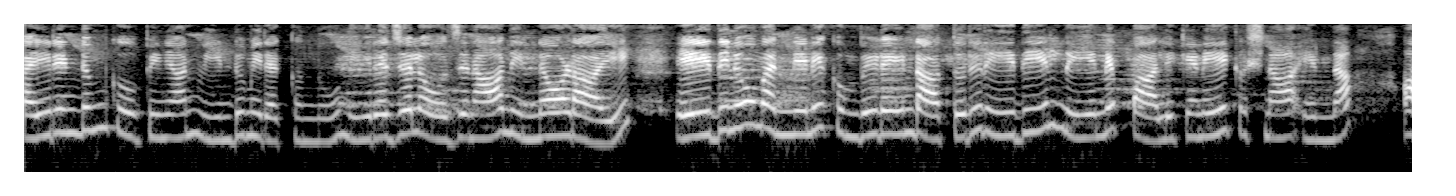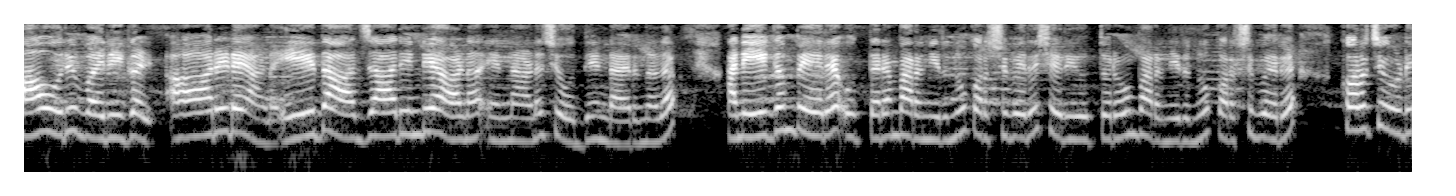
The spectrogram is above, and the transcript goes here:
കൈരണ്ടും കൂപ്പി ഞാൻ വീണ്ടും ഇരക്കുന്നു. നീരജലോചന നിന്നോടായി. ഏതിനു മഞ്ഞനെ കുമ്പിടേണ്ടാത്തൊരു രീതിയിൽ നീ എന്നെ പാലിക്കണേ കൃഷ്ണ എന്ന ആ ഒരു വരികൾ ആരുടെയാണ്? ഏത് ആചാര്യന്റെ ആണ് എന്നാണ് ചോദ്യം ഉണ്ടായിരുന്നത്. അനേകം പേര് ഉത്തരം പറഞ്ഞിരുന്നു. കുറച്ചു പേര് ശരിയുത്തരവും പറഞ്ഞിരുന്നു. കുറച്ചു പേര് കുറച്ചുകൂടി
